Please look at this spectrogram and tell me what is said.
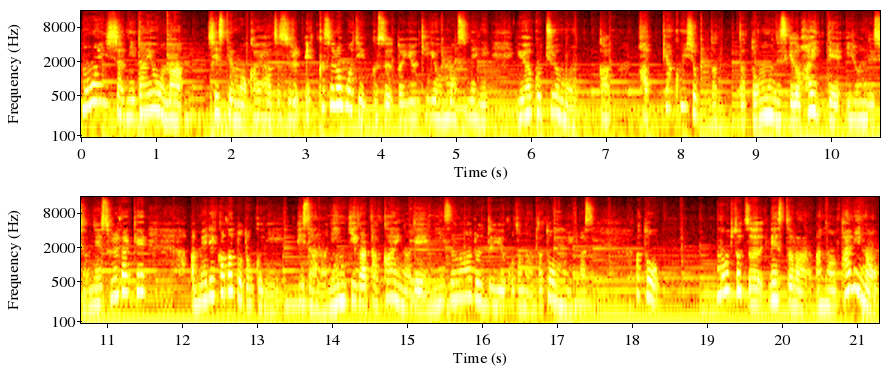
もう一社似たようなシステムを開発する X ロボティックスという企業もすでに予約注文が800以上だったと思うんですけど入っているんですよね。それだけアメリカだと特にピザの人気が高いのでニーズがあるということなんだと思いますあともう一つレストランあのパリの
